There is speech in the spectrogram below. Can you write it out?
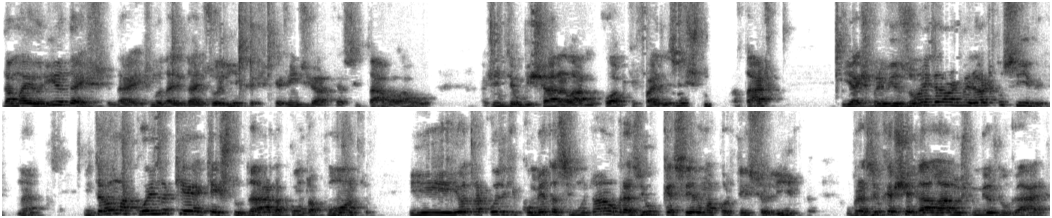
da maioria das, das modalidades olímpicas, que a gente já, já citava lá, o, a gente tem o Bichara lá no COB que faz esse estudo fantástico, e as previsões eram as melhores possíveis. Né? Então, é uma coisa que é, que é estudada ponto a ponto, e, outra coisa que comenta-se muito: ah, o Brasil quer ser uma potência olímpica, o Brasil quer chegar lá nos primeiros lugares.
